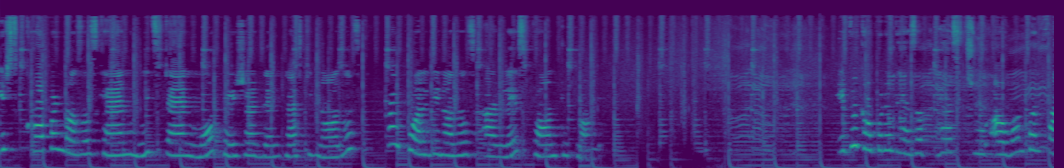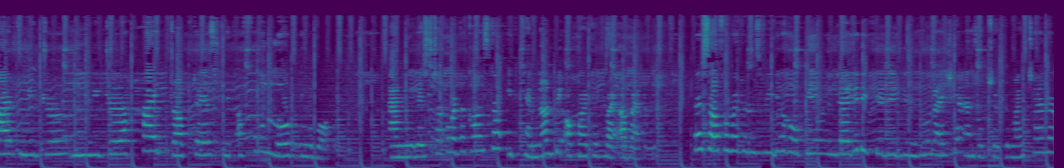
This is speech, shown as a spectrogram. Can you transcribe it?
Its copper nozzles can withstand more pressure than plastic nozzles. High quality nozzles are less prone to clogging. Every component has a pass through a 1.5 meter millimeter high drop test with a full load in the bottle. And let's talk about the cons It cannot be operated by a battery. That's all for my today's video. Hope you enjoyed it. If you did, then do like, share and subscribe to my channel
